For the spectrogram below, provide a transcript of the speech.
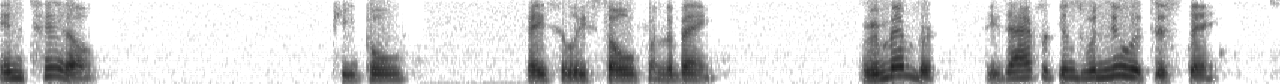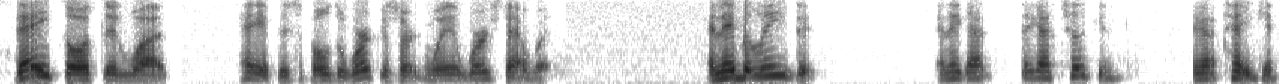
until people basically stole from the bank. Remember, these Africans were new at this thing. They thought that what, hey, if it's supposed to work a certain way, it works that way. And they believed it and they got they got taken. They got taken.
